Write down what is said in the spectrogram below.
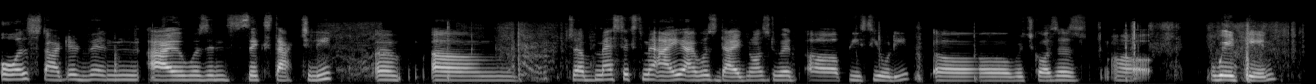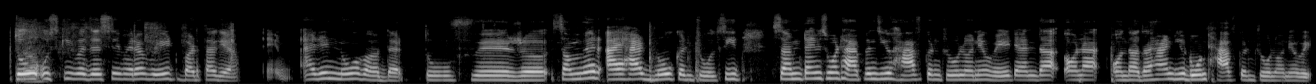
all started when I was in sixth. Actually, uh, um, जब मैं sixth में आई, I was diagnosed with uh, PCOD, uh, which causes uh, weight gain. तो yeah उसकी वजह से मेरा weight बढ़ता गया. I didn't know about that. तो फिर somewhere I had no control see sometimes what happens you have control on your weight and on on the other hand you don't have control on your weight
